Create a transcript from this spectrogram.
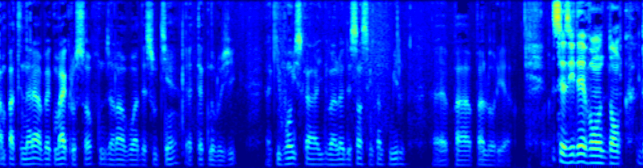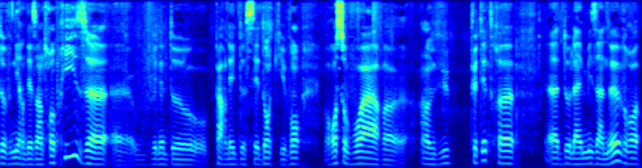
en partenariat avec Microsoft, nous allons avoir des soutiens technologiques qui vont jusqu'à une valeur de 150 000 par, par lauréat. Ces idées vont donc devenir des entreprises. vous venez de parler de ces dons qui vont recevoir en vue peut-être de la mise en œuvre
